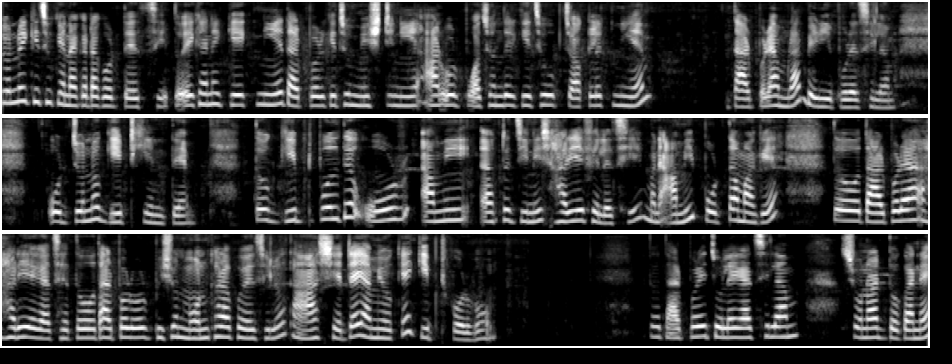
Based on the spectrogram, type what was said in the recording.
জন্যই কিছু কেনাকাটা করতে এসেছি। তো এখানে কেক নিয়ে, তারপর কিছু মিষ্টি নিয়ে আর ওর পছন্দের কিছু চকলেট নিয়ে তারপরে আমরা বেরিয়ে পড়েছিলাম ওর জন্য গিফট কিনতে। তো গিফট বলতে ওর আমি একটা জিনিস হারিয়ে ফেলেছি মানে আমি পড়তাম আগে, তো তারপরে হারিয়ে গেছে, তো তারপর ওর ভীষণ মন খারাপ হয়েছিল, তা সেটাই আমি ওকে গিফট করব। তো তারপরে চলে গেছিলাম সোনার দোকানে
